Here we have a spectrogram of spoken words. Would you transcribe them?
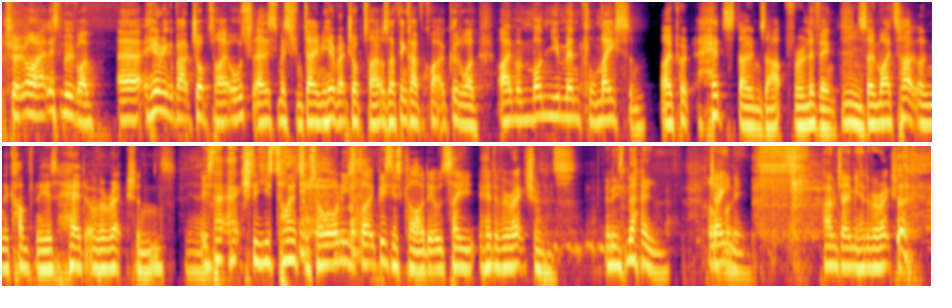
True. All right, let's move on. Uh, hearing about job titles, uh, this is a message from Damien. Hear about job titles. I think I have quite a good one. I'm a monumental mason. I put headstones up for a living. So my title in the company is head of erections. Is that actually his title? So on his like business card, it would say head of erections and his name, Jamie. I'm Jamie, head of erections.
